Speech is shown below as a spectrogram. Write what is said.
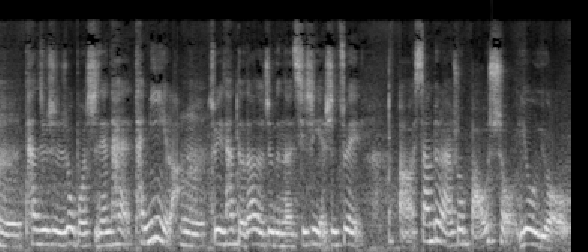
嗯，他就是肉搏时间太太密了，嗯，所以他得到的这个呢，其实也是最。啊，相对来说保守又有，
